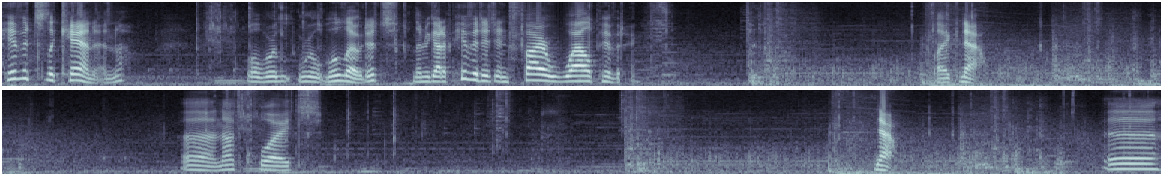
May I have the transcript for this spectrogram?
pivot the cannon. Well, we're, we'll, we'll load it. then we gotta pivot it and fire while pivoting. Like now. Uh, not quite. Now. Uh.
